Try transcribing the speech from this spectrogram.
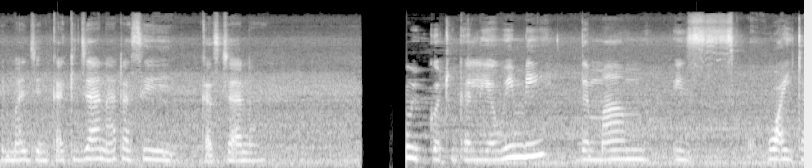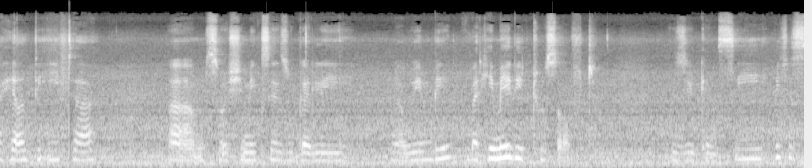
Imagine kakijana hata si kasichana. We've got ugali ya wimbi. The mom is quite a healthy eater. Um, so she mixes ugali na wimbi, but he made it too soft as you can see, which is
